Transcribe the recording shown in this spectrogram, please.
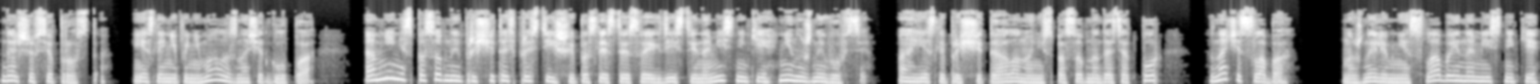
Дальше все просто. Если не понимала, значит глупа. А мне, неспособные просчитать простейшие последствия своих действий наместники, не нужны вовсе. А если просчитала, но не способна дать отпор, значит слаба. Нужны ли мне слабые наместники?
